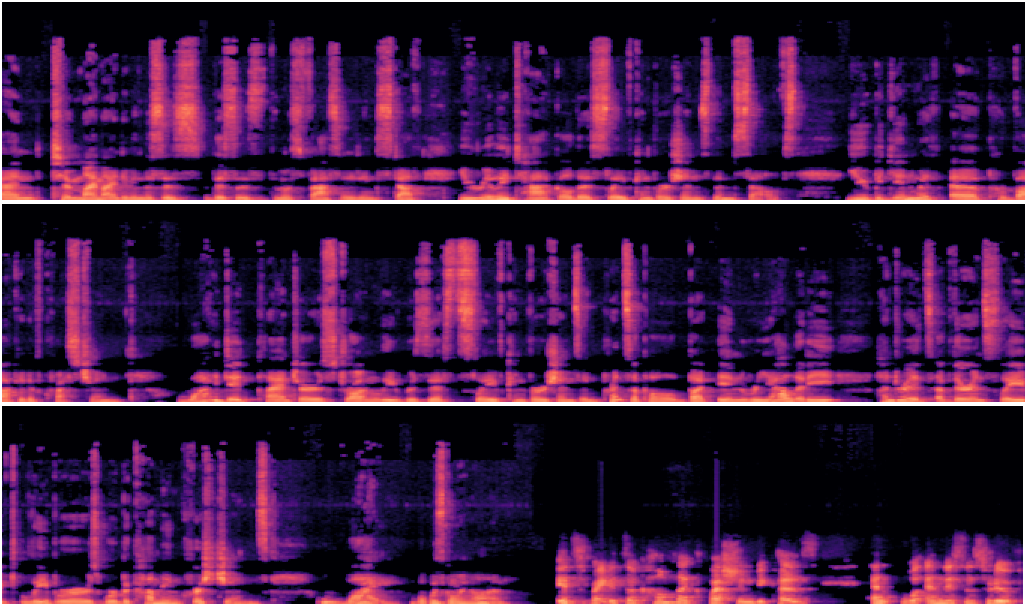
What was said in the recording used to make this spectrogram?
and to my mind, I mean, this is this is the most fascinating stuff. You really tackle the slave conversions themselves. You begin with a provocative question. Why did planters strongly resist slave conversions in principle, but in reality, hundreds of their enslaved laborers were becoming Christians. Why? What was going on? It's right. It's a complex question because, and well, and this is sort of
